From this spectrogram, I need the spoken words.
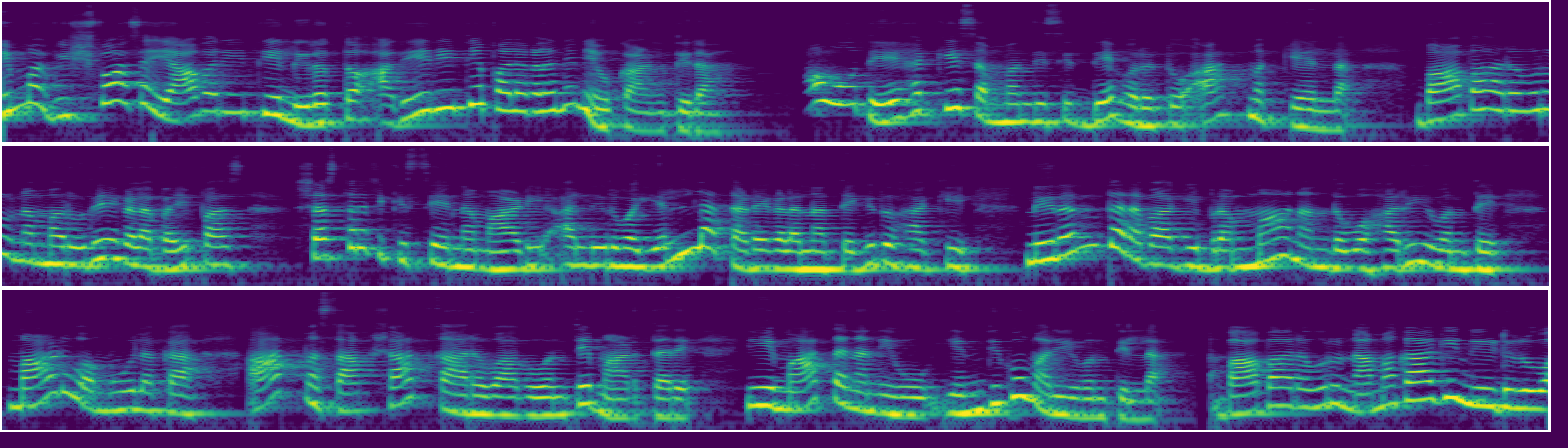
ನಿಮ್ಮ ವಿಶ್ವಾಸ ಯಾವ ರೀತಿಯಲ್ಲಿರುತ್ತೋ ಅದೇ ರೀತಿಯ ಫಲಗಳನ್ನೇ ನೀವು ಕಾಣ್ತೀರಾ? ನಾವು ದೇಹಕ್ಕೆ ಸಂಬಂಧಿಸಿದ್ದೇ ಹೊರತು ಆತ್ಮಕ್ಕೆ ಅಲ್ಲ. ಬಾಬಾರವರು ನಮ್ಮ ಹೃದಯಗಳ ಬೈಪಾಸ್ ಶಸ್ತ್ರಚಿಕಿತ್ಸೆಯನ್ನು ಮಾಡಿ ಅಲ್ಲಿರುವ ಎಲ್ಲ ತಡೆಗಳನ್ನು ತೆಗೆದುಹಾಕಿ ನಿರಂತರವಾಗಿ ಬ್ರಹ್ಮಾನಂದವು ಹರಿಯುವಂತೆ ಮಾಡುವ ಮೂಲಕ ಆತ್ಮ ಸಾಕ್ಷಾತ್ಕಾರವಾಗುವಂತೆ ಮಾಡ್ತಾರೆ. ಈ ಮಾತನ್ನು ನೀವು ಎಂದಿಗೂ ಮರೆಯುವಂತಿಲ್ಲ. ಬಾಬಾರವರು ನಮಗಾಗಿ ನೀಡಿರುವ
